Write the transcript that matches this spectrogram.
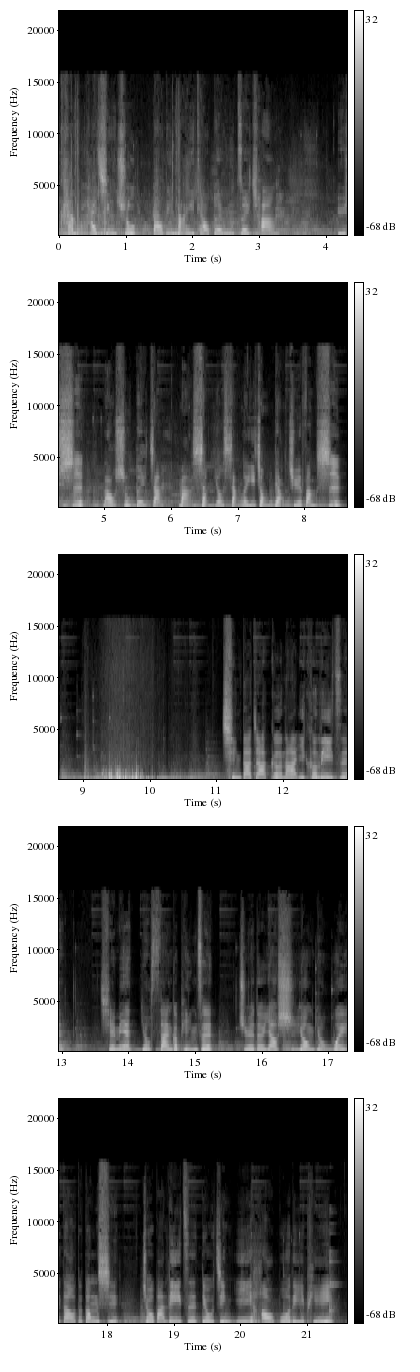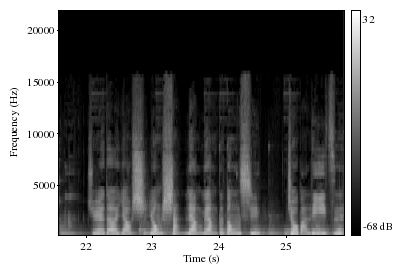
看不太清楚到底哪一条队伍最长。于是老鼠队长马上又想了一种表决方式，请大家各拿一颗栗子，前面有三个瓶子，觉得要使用有味道的东西，就把栗子丢进一号玻璃瓶；觉得要使用闪亮亮的东西。就把栗子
